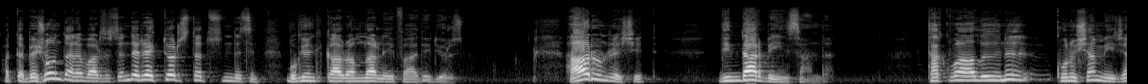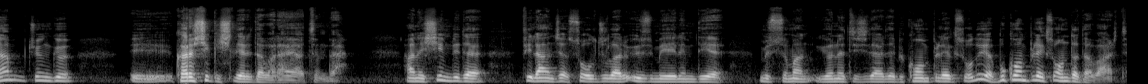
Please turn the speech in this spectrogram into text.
Hatta 5-10 tane varsa sen de rektör statüsündesin. Bugünkü kavramlarla ifade ediyoruz. Harun Reşit dindar bir insandı. Takvalığını konuşamayacağım çünkü e, karışık işleri de var hayatında. Hani şimdi de filanca solcuları üzmeyelim diye Müslüman yöneticilerde bir kompleks oluyor. Bu kompleks onda da vardı.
